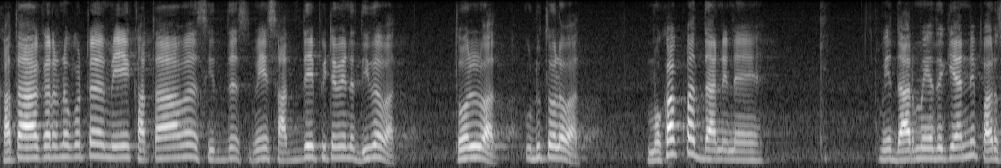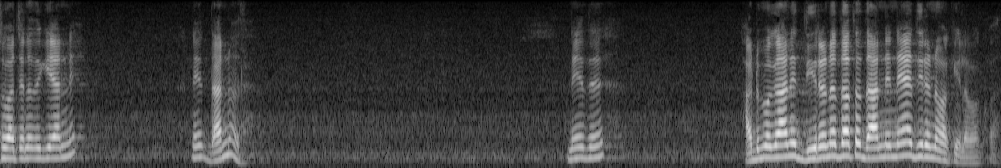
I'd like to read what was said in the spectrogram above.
කතා කරනකොට මේ කතාව සිද්ධ මේ සද්දේ පිට වෙන දිවවත් තොල්වත් උඩු තොලවත් මොකක්වත් දන්නේ නෑ මේ ධර්මයද කියන්නේ පරුස වචනද කියන්නේ? නේ දන්නවද? නේද? අඩුම ගානේ දිරණ දත දන්නේ නෑ දිරනවා කියලවක්වත්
